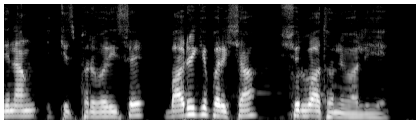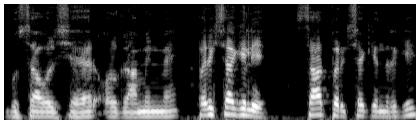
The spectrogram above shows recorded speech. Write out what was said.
दिनांक 21 फरवरी से बारहवीं की परीक्षा शुरुआत होने वाली है। भुसावल शहर और ग्रामीण में परीक्षा के लिए सात परीक्षा केंद्र की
